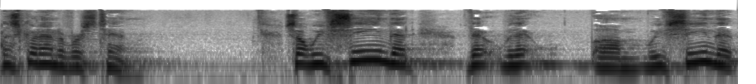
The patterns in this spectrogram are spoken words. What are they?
Let's go down to verse 10. So we've seen that, that, that um, we've seen that,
